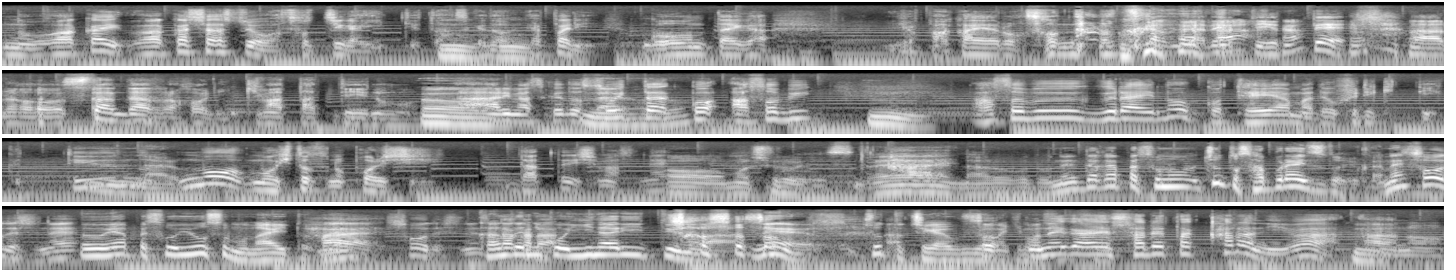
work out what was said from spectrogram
うの若い若社長はそっちがいいって言ったんですけど、うんうん。やっぱりご音体が「いやバカ野郎そんなの使うんだね」って言って あのスタンダードの方に決まったっていうのうん。もありますけど、そういったこう遊びうん。遊ぶぐらいのこう提案までを振り切っていくっていうのももう一つのポリシーだったりしますね。あ。あ面白いですね、はい。なるほどね。だからやっぱそのちょっとサプライズというかね。そうですね。うん、やっぱりそういう要素もないとね、はい、そうですね。完全にこう言いなりっていうのはそうそうそうねちょっと違うような気そうお願いされたからには、うん。あの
